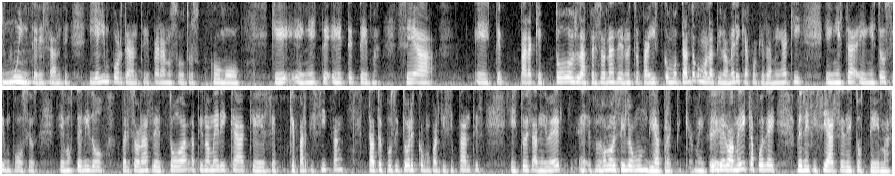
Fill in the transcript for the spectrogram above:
Muy interesante. Y es importante para nosotros como que en este, en este tema sea este, para que todas las personas de nuestro país, como tanto como Latinoamérica, porque también aquí en esta en estos simposios hemos tenido personas de toda Latinoamérica que se, que participan, tanto expositores como participantes. Esto es a nivel, eh, vamos a decirlo mundial prácticamente. Sí. Iberoamérica puede beneficiarse de estos temas.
